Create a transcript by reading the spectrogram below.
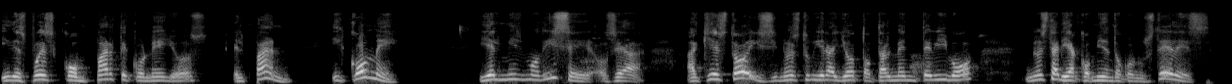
y después comparte con ellos el pan y come. Y él mismo dice, o sea, aquí estoy, si no estuviera yo totalmente vivo, no estaría comiendo con ustedes.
